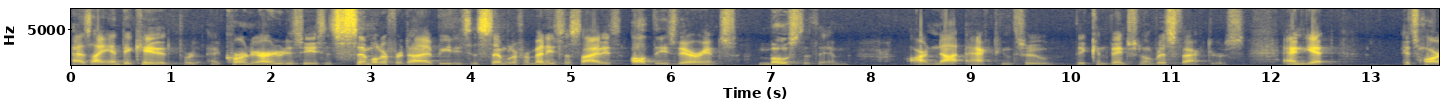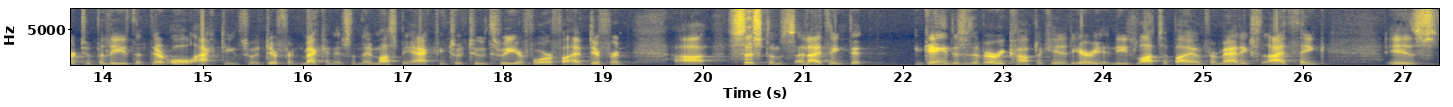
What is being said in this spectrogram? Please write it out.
as I indicated, for uh, coronary artery disease, it's similar for diabetes, it's similar for many societies. Of these variants, most of them are not acting through the conventional risk factors. And yet, it's hard to believe that they're all acting through a different mechanism. They must be acting through two, three, or four or five different uh, systems. And I think that, again, this is a very complicated area. It needs lots of bioinformatics that I think is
